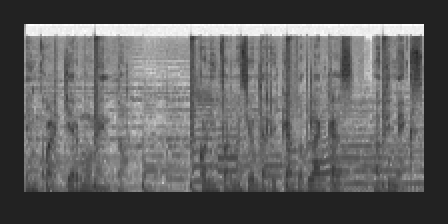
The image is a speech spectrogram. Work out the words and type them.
en cualquier momento. Con información de Ricardo Blancas, Notimex.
